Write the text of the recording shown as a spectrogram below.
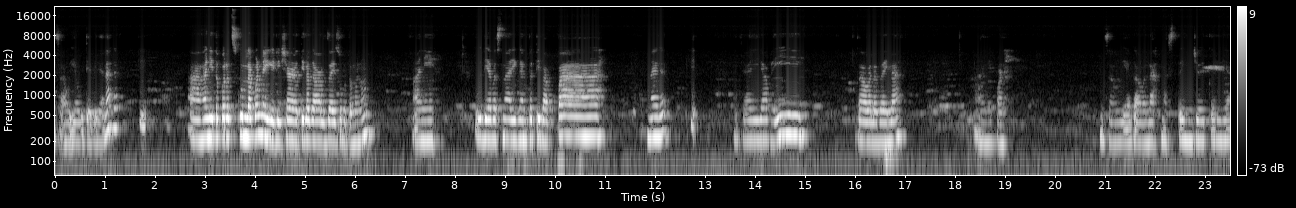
जाऊया उद्या बिद्या ना का आणि तर परत स्कूलला पण नाही गेली शाळा तिला गावाला जायचं होतं म्हणून. आणि उद्या बसणारी गणपती बाप्पा. नाही जाई या भाई गावाला जायला. आणि पण जाऊया गावाला. मस्त एन्जॉय करूया.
